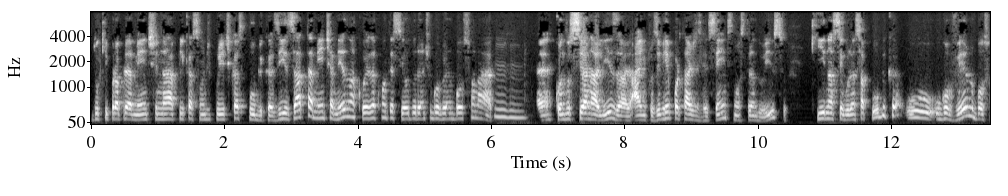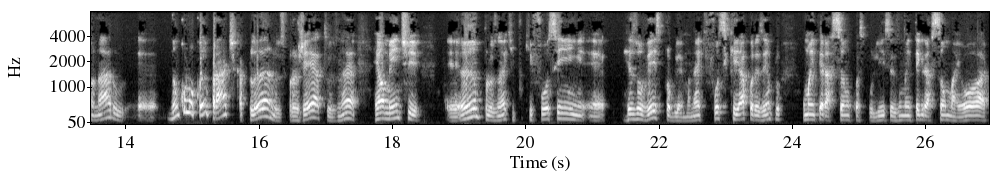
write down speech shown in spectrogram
do que propriamente na aplicação de políticas públicas. E exatamente a mesma coisa aconteceu durante o governo Bolsonaro. Uhum. É, quando se analisa, há inclusive reportagens recentes mostrando isso, que na segurança pública o, o governo Bolsonaro é, não colocou em prática planos, projetos né, realmente é, amplos né, que, que fossem é, resolver esse problema, né, que fosse criar, por exemplo, uma interação com as polícias, uma integração maior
